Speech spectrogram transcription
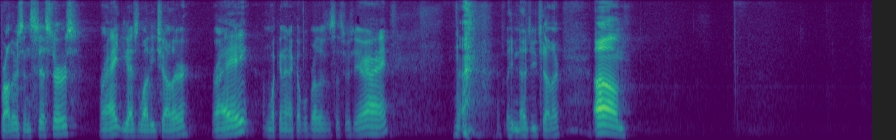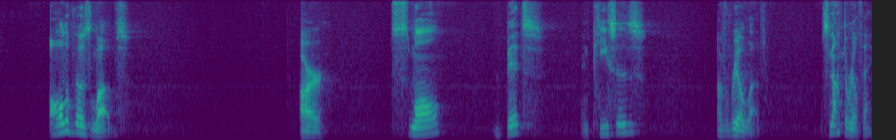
brothers and sisters, right? You guys love each other, right? I'm looking at a couple brothers and sisters here. All right. they nudge each other. Um, all of those loves are small bits and pieces of real love. It's not the real thing.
